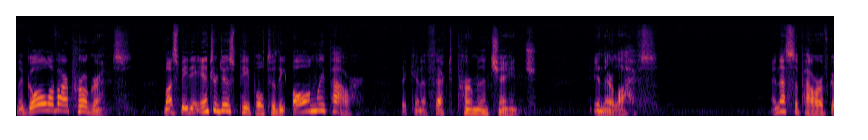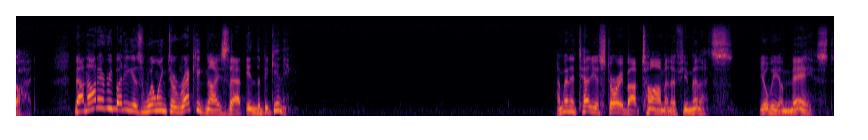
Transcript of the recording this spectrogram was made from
The goal of our programs must be to introduce people to the only power that can affect permanent change in their lives. And that's the power of God. Now, not everybody is willing to recognize that in the beginning. I'm going to tell you a story about Tom in a few minutes. You'll be amazed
